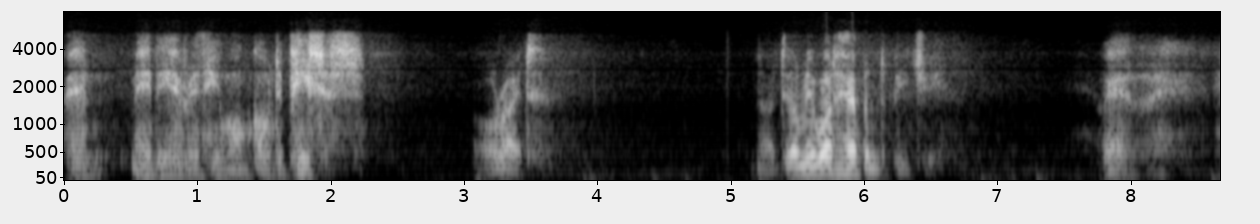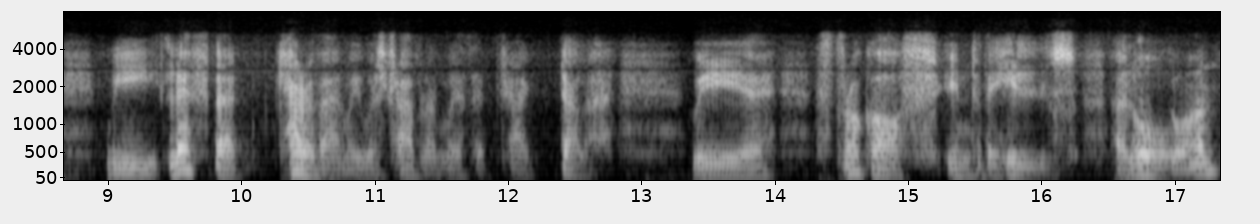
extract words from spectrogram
And maybe everything won't go to pieces. All right. Now tell me what happened, Peachy. Well, we left that caravan we was traveling with at Jagdala. We uh, struck off into the hills alone. Go on.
